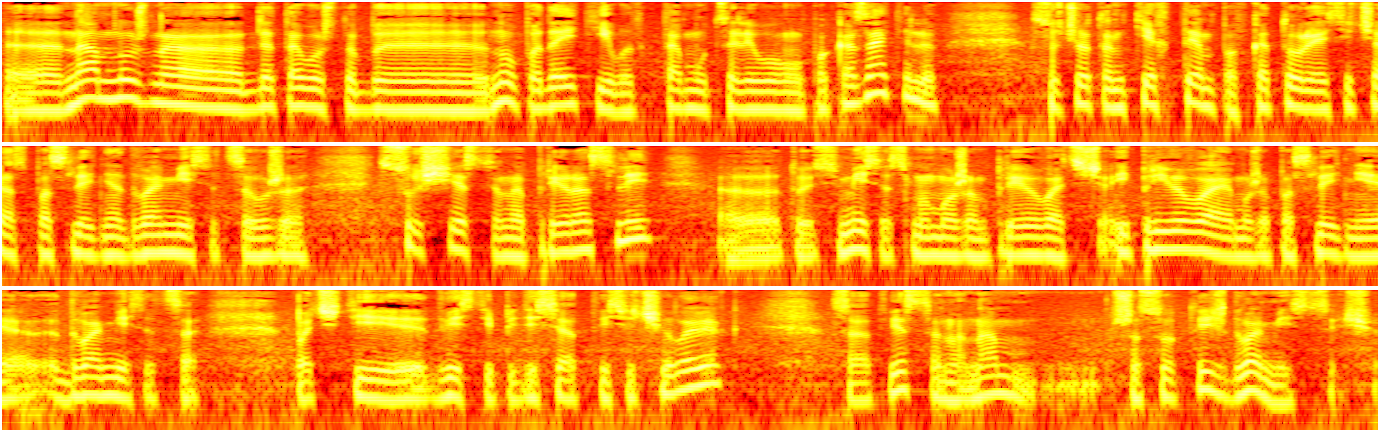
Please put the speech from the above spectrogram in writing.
Э, нам нужно для того, чтобы ну, подойти вот к тому целевому показателю, с учетом тех темпов, которые сейчас последние два месяца уже существенно приросли, э, то есть в месяц мы можем прививать, и прививаем уже последние два месяца почти 250 тысяч тысяч человек, соответственно, нам 600 тысяч два месяца еще.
